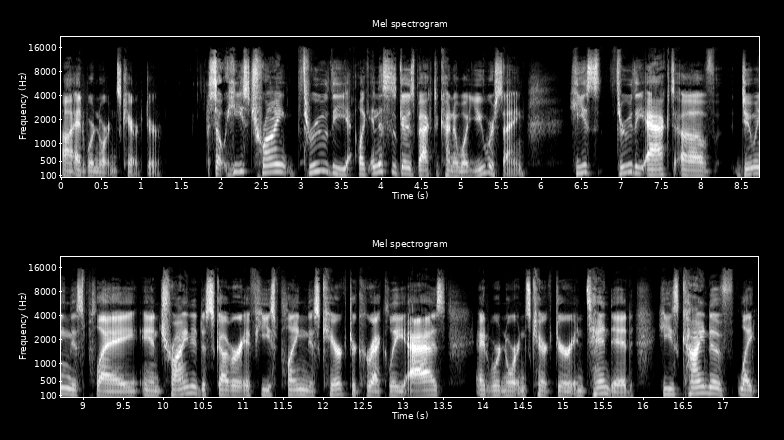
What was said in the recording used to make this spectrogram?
uh, Edward Norton's character. So he's trying through the like, and this is, goes back to kind of what you were saying. He's through the act of doing this play and trying to discover if he's playing this character correctly as Edward Norton's character intended. He's kind of like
